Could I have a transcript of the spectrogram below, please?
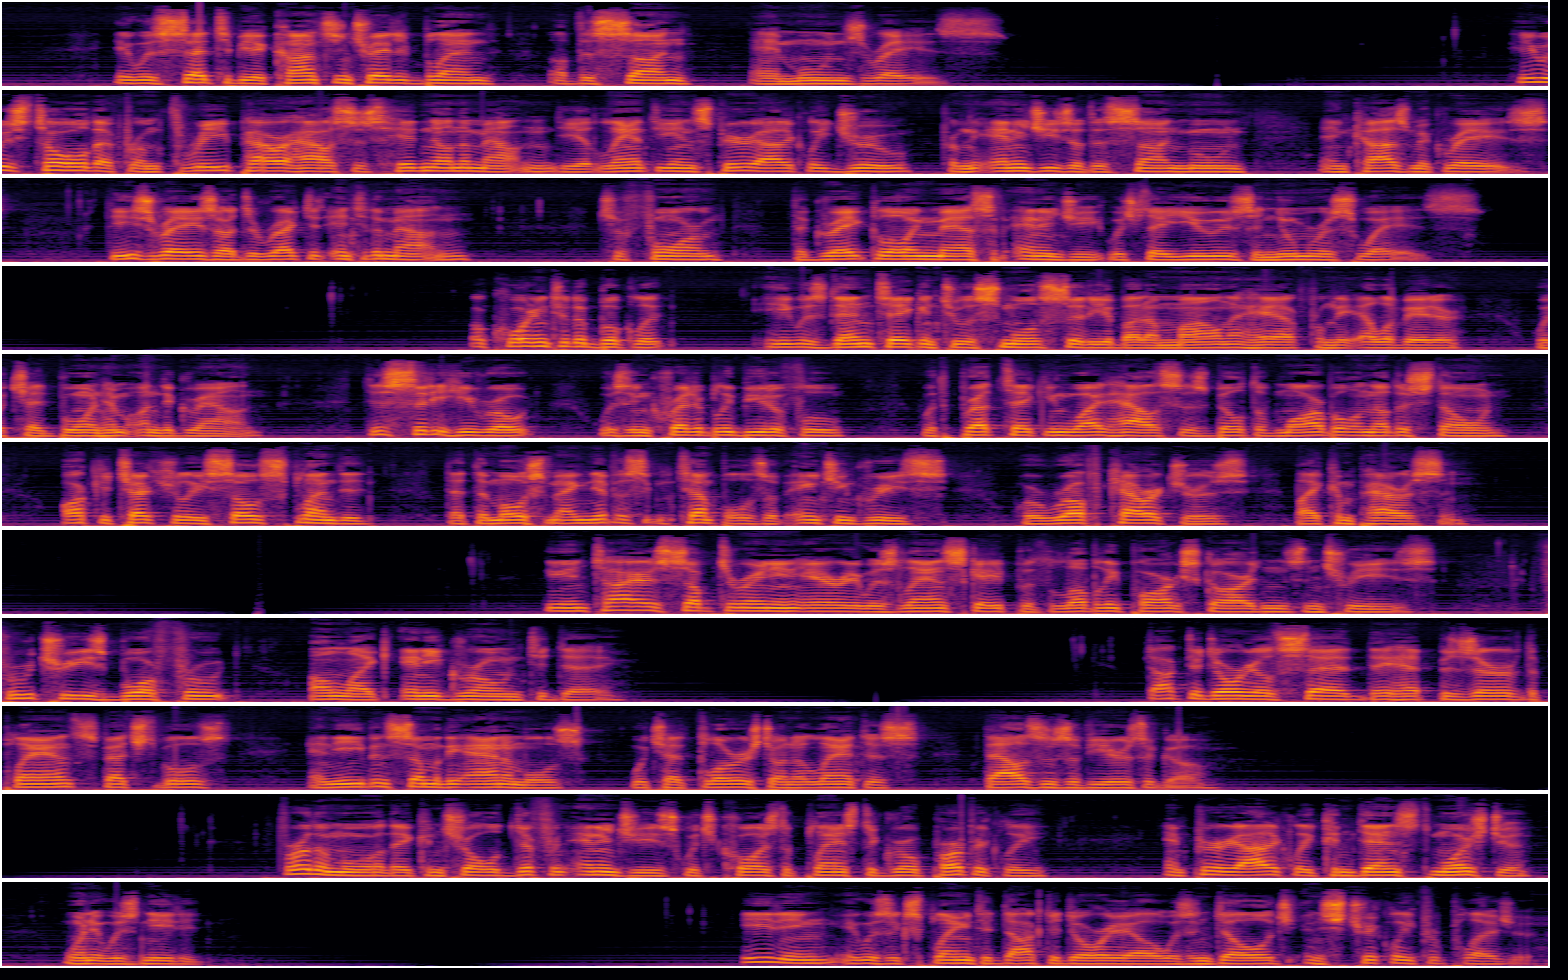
It was said to be a concentrated blend of the sun and moon's rays. He was told that from three powerhouses hidden on the mountain, the Atlanteans periodically drew from the energies of the sun, moon, and cosmic rays. These rays are directed into the mountain to form the great glowing mass of energy which they use in numerous ways. According to the booklet, he was then taken to a small city about a mile and a half from the elevator which had borne him underground. This city, he wrote, was incredibly beautiful, with breathtaking white houses built of marble and other stone, architecturally so splendid that the most magnificent temples of ancient Greece were rough caricatures by comparison. The entire subterranean area was landscaped with lovely parks, gardens, and trees. Fruit trees bore fruit unlike any grown today. Dr. Doreal said they had preserved the plants, vegetables, and even some of the animals which had flourished on Atlantis thousands of years ago. Furthermore, they controlled different energies which caused the plants to grow perfectly and periodically condensed moisture when it was needed. Eating, it was explained to Dr. Doreal, was indulged in strictly for pleasure.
